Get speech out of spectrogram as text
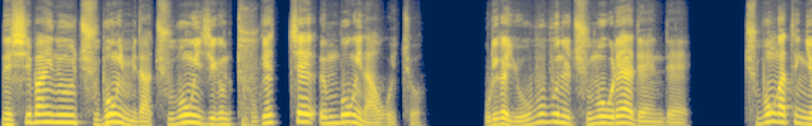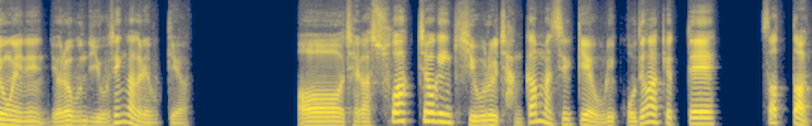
네, 시바이누 주봉입니다. 주봉이 지금 두 개째 음봉이 나오고 있죠. 우리가 이 부분을 주목을 해야 되는데 주봉 같은 경우에는 여러분들 요 생각을 해 볼게요. 어, 제가 수학적인 기호를 잠깐만 쓸게요. 우리 고등학교 때 썼던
